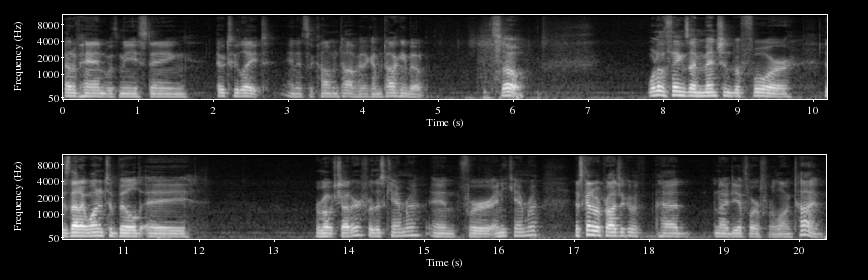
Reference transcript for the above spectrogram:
out of hand with me staying out too late, and it's a common topic I'm talking about. So, one of the things I mentioned before is that I wanted to build a remote shutter for this camera and for any camera. It's kind of a project I've had an idea for for a long time.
